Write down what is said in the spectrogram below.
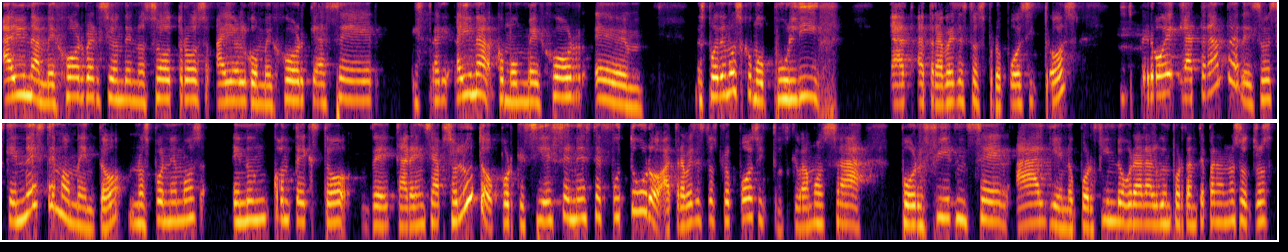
hay una mejor versión de nosotros, hay algo mejor que hacer, hay una como mejor eh, nos podemos como pulir a, través de estos propósitos, pero eh, la trampa de eso es que en este momento nos ponemos en un contexto de carencia absoluto, porque si es en este futuro, a través de estos propósitos, que vamos a por fin ser alguien o por fin lograr algo importante para nosotros,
